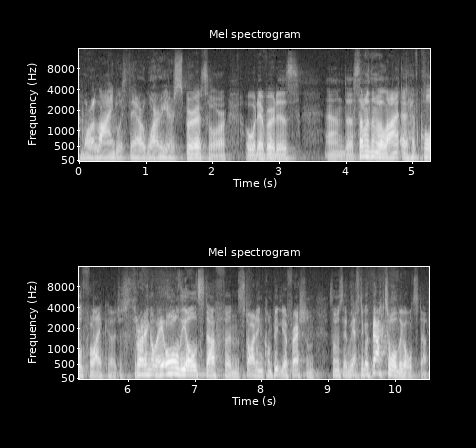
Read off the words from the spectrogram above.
more aligned with their warrior spirit, or, or whatever it is. And uh, some of them uh, have called for like uh, just throwing away all the old stuff and starting completely afresh. And someone said we have to go back to all the old stuff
